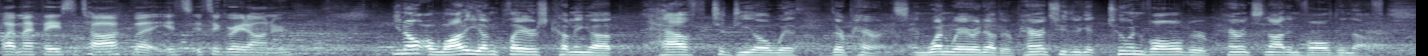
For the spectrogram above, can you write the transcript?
wiped my face to talk, but it's, it's a great honor. You know, a lot of young players coming up have to deal with their parents in one way or another. Parents either get too involved or parents not involved enough.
